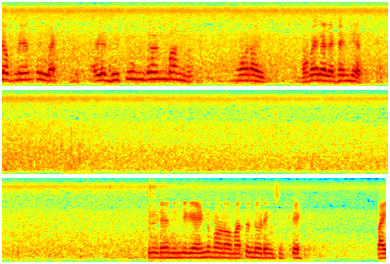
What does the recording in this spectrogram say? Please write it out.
ಕಪ್ ನೆನ್ಪಿಲ್ಲ ಒಳ್ಳೆ ಬಿಸಿ ಇದ್ದಂಗೆ ಬಂದು ಮೋಡ ಮೊಬೈಲ್ ಎಲ್ಲ ಚಂಡಿ ಅದು ವಿಡಿಯೋ ಇಲ್ಲಿಗೆ ಎಂಡ್ ಮಾಡುವ ಮತ್ತೊಂದು ವಿಡಿಯೋ ಸಿಗ್ತೆ ಬೈ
